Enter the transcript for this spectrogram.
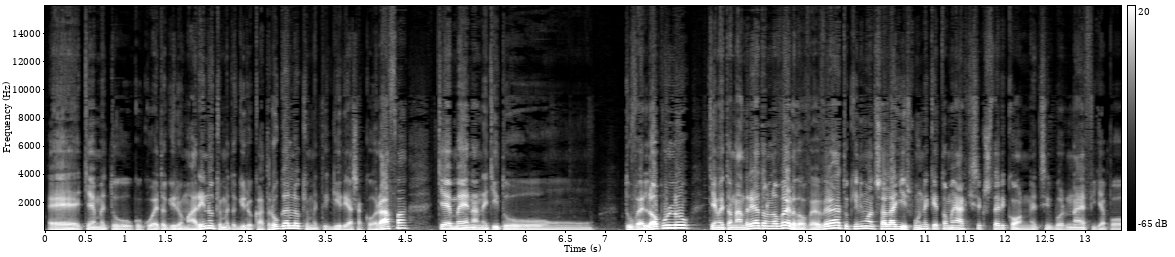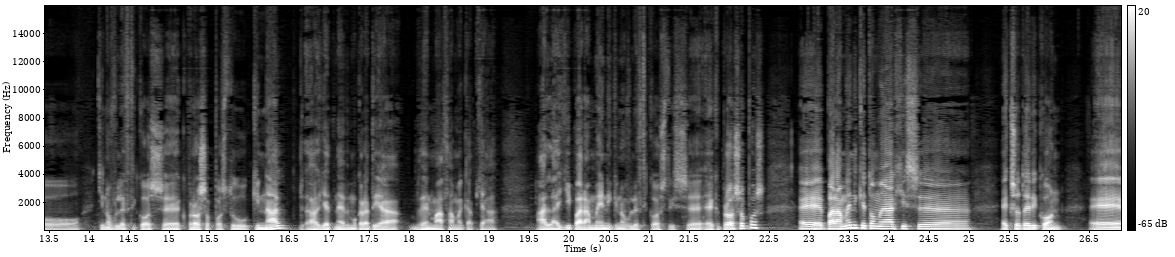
ε, και με του Κουκουέ τον κύριο Μαρίνο και με τον κύριο Κατρούγκαλο και με την κυρία Σακοράφα και με έναν εκεί του, του Βελόπουλου και με τον Ανδρέα τον Λοβέρδο βέβαια του κινήματος αλλαγής που είναι και το μεάρχης εξωτερικών. Έτσι. Μπορεί να έφυγε από κοινοβουλευτικός ε, εκπρόσωπος του Κινάλ. Για την Νέα Δημοκρατία δεν μάθαμε κάποια αλλαγή, παραμένει κοινοβουλευτικός της ε, εκπρόσωπος, ε, παραμένει και το μεάρχης ε, εξωτερικών. Ε,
